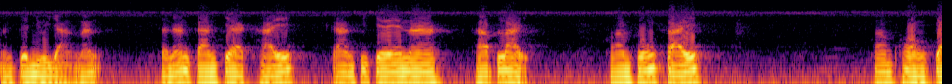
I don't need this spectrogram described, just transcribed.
มันเป็นอยู่อย่างนั้นฉะนั้นการแจกไข การพิจารณาขับไล่ ความสงสัย ความข่องใจ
